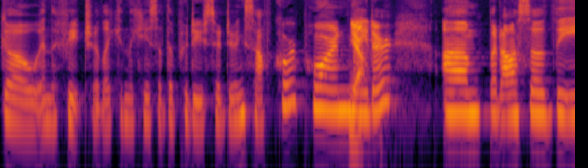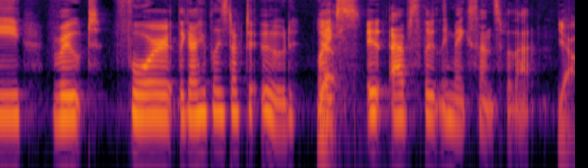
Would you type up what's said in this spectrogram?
go in the future, like in the case of the producer doing softcore porn Yeah. later, um, but also the route for the guy who plays Dr. Ood. Like, Yes. It absolutely makes sense for that. Yeah.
